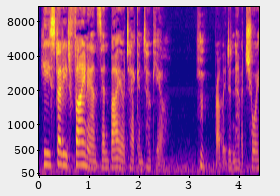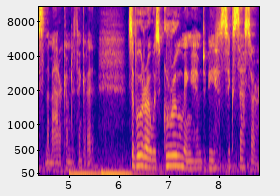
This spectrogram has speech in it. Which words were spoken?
He studied finance and biotech in Tokyo. Hm, probably didn't have a choice in the matter, come to think of it. Saburo was grooming him to be his successor.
